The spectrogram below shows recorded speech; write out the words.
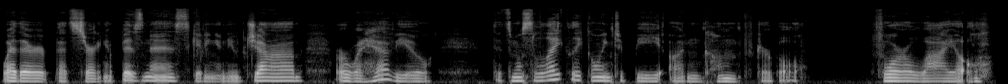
whether that's starting a business, getting a new job, or what have you, that's most likely going to be uncomfortable for a while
